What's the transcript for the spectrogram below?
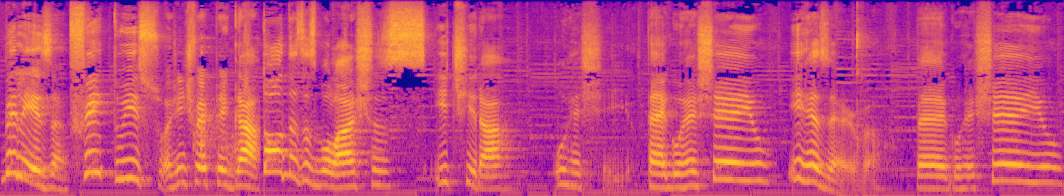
Beleza, feito isso, a gente vai pegar todas as bolachas e tirar o recheio. Pega o recheio e reserva pega o recheio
